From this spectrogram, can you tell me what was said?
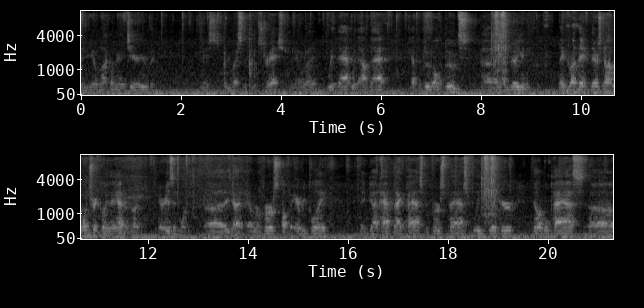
and, you know, block on their interior, but I mean, it's just pretty much the stretch, you know, running with that, without that. Got the boot, all the boots, uh, got a million, they've run, they, there's not one trick play they haven't run, there isn't one. Uh, they got a reverse off of every play, they've got halfback pass, reverse pass, flea flicker, double pass, uh,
